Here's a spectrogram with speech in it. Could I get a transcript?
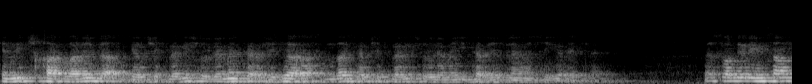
kendi çıkarlarıyla gerçekleri söyleme tercihi arasında gerçekleri söylemeyi tercihlemesi gerekli. Mesela bir insan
